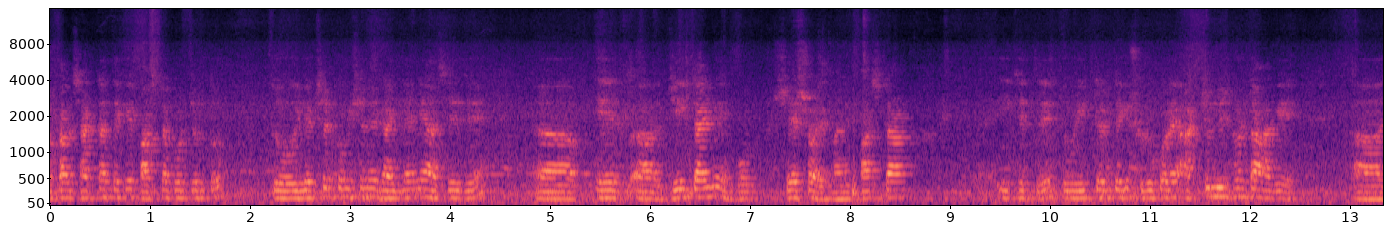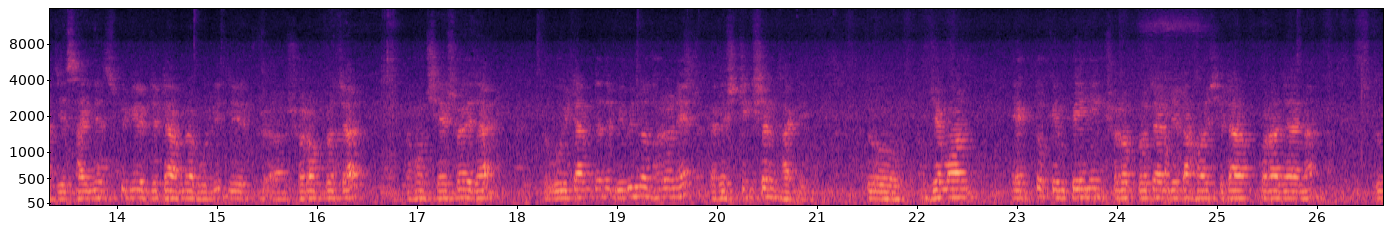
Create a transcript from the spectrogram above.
সকাল সাতটা থেকে পাঁচটা পর্যন্ত। তো ইলেকশন কমিশনের গাইডলাইনে আছে যে এর যেই টাইমে ভোট শেষ হয় মানে পাঁচটা এই ক্ষেত্রে। তো এই টাইম থেকে শুরু করে আটচল্লিশ ঘণ্টা আগে যে সাইলেন্স পিরিয়ড যেটা আমরা বলি, যে সড়ক প্রচার তখন শেষ হয়ে যায়, তো ওই টাইমটাতে বিভিন্ন ধরনের রেস্ট্রিকশন থাকে। তো যেমন এক তো ক্যাম্পেইনিং সড়ক প্রচার যেটা হয় সেটা করা যায় না। তো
